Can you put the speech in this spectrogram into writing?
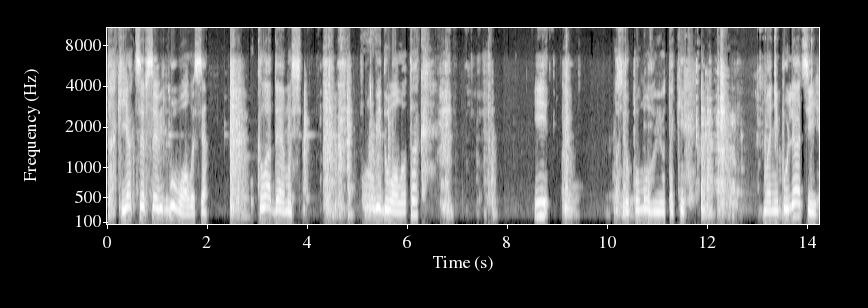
Так, як це все відбувалося? Кладемось відвал отак. І з допомогою таких маніпуляцій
